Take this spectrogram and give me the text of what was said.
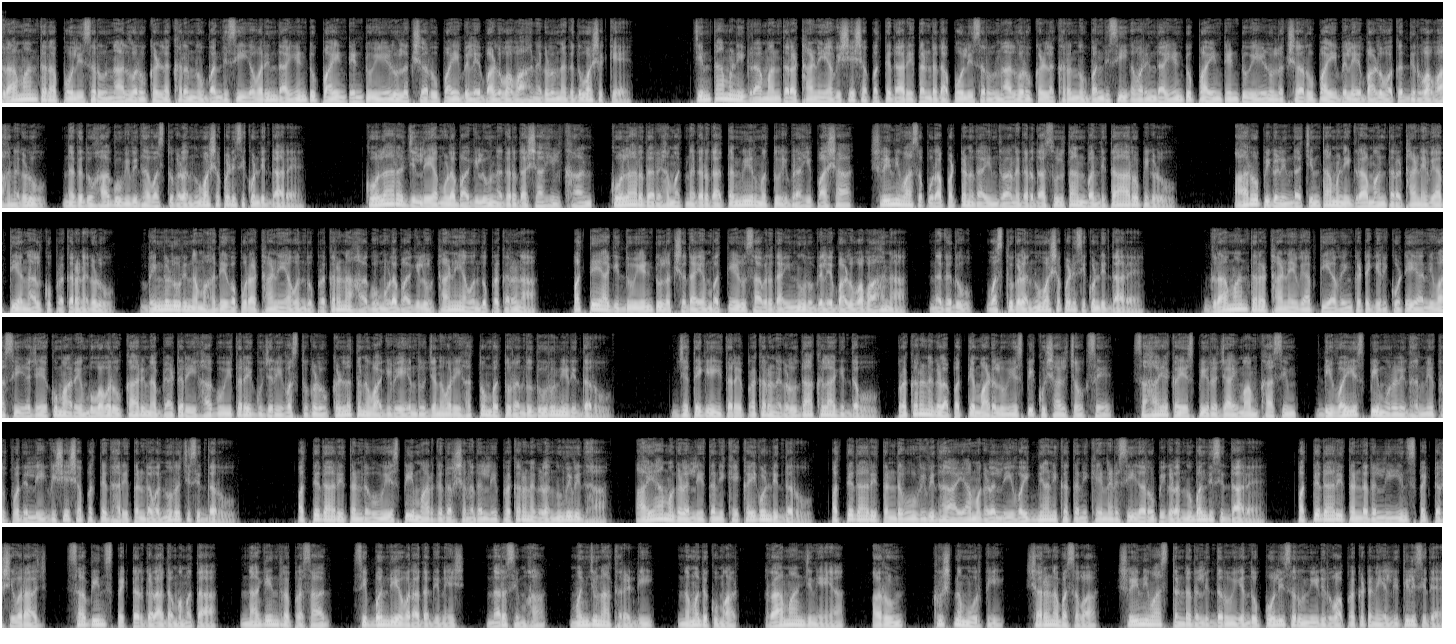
ಗ್ರಾಮಾಂತರ ಪೊಲೀಸರು ನಾಲ್ವರು ಕಳ್ಳಖರನ್ನು ಬಂಧಿಸಿ ಅವರಿಂದ ಎಂಟು ಪಾಯಿಂಟ್ ಎಂಟು ಏಳು ಲಕ್ಷ ರೂಪಾಯಿ ಬೆಲೆ ಬಾಳುವ ವಾಹನಗಳು ನಗದು ವಶಕ್ಕೆ. ಚಿಂತಾಮಣಿ ಗ್ರಾಮಾಂತರ ಠಾಣೆಯ ವಿಶೇಷ ಪತ್ತೆದಾರಿ ತಂಡದ ಪೊಲೀಸರು ನಾಲ್ವರು ಕಳ್ಳಖರನ್ನು ಬಂಧಿಸಿ ಅವರಿಂದ ಎಂಟು ಪಾಯಿಂಟ್ ಎಂಟು ಏಳು ಲಕ್ಷ ರೂಪಾಯಿ ಬೆಲೆ ಬಾಳುವ ಕದ್ದಿರುವ ವಾಹನಗಳು ನಗದು ಹಾಗೂ ವಿವಿಧ ವಸ್ತುಗಳನ್ನು ವಶಪಡಿಸಿಕೊಂಡಿದ್ದಾರೆ. ಕೋಲಾರ ಜಿಲ್ಲೆಯ ಮುಳಬಾಗಿಲು ನಗರದ ಶಾಹಿಲ್ ಖಾನ್, ಕೋಲಾರದ ರೆಹಮತ್ ನಗರದ ತನ್ವೀರ್ ಮತ್ತು ಇಬ್ರಾಹಿಂ ಪಾಷಾ, ಶ್ರೀನಿವಾಸಪುರ ಪಟ್ಟಣದ ಇಂದ್ರಾನಗರದ ಸುಲ್ತಾನ್ ಬಂಧಿತ ಆರೋಪಿಗಳು. ಆರೋಪಿಗಳಿಂದ ಚಿಂತಾಮಣಿ ಗ್ರಾಮಾಂತರ ಠಾಣೆ ವ್ಯಾಪ್ತಿಯ ನಾಲ್ಕು ಪ್ರಕರಣಗಳು, ಬೆಂಗಳೂರಿನ ಮಹದೇವಪುರ ಠಾಣೆಯ ಒಂದು ಪ್ರಕರಣ ಹಾಗೂ ಮುಳಬಾಗಿಲು ಠಾಣೆಯ ಒಂದು ಪ್ರಕರಣ, ಪತ್ತೆಯಾಗಿದ್ದು ಎಂಟು ಲಕ್ಷದ ಎಂಬತ್ತೇಳು ಸಾವಿರದ ಐನೂರು ಬೆಲೆ ಬಾಳುವ ವಾಹನ, ನಗದು, ವಸ್ತುಗಳನ್ನು ವಶಪಡಿಸಿಕೊಂಡಿದ್ದಾರೆ. ಗ್ರಾಮಾಂತರ ಠಾಣೆ ವ್ಯಾಪ್ತಿಯ ವೆಂಕಟಗಿರಿಕೋಟೆಯ ನಿವಾಸಿ ಅಜಯಕುಮಾರ್ ಎಂಬುವವರು ಕಾರಿನ ಬ್ಯಾಟರಿ ಹಾಗೂ ಇತರೆ ಗುಜರಿ ವಸ್ತುಗಳು ಕಳ್ಳತನವಾಗಿವೆ ಎಂದು ಜನವರಿ ಹತ್ತೊಂಬತ್ತರಂದು ದೂರು ನೀಡಿದ್ದರು. ಜತೆಗೆ ಇತರೆ ಪ್ರಕರಣಗಳು ದಾಖಲಾಗಿದ್ದವು. ಪ್ರಕರಣಗಳ ಪತ್ತೆ ಮಾಡಲು ಎಸ್ಪಿ ಕುಶಾಲ್ ಚೌಕ್ಸೆ, ಸಹಾಯಕ ಎಸ್ಪಿ ರಜಾ ಇಮಾಮ್ ಖಾಸಿಂ, ಡಿವೈಎಸ್ಪಿ ಮುರಳೀಧರ್ ನೇತೃತ್ವದಲ್ಲಿ ವಿಶೇಷ ಪತ್ತೆದಾರಿ ತಂಡವನ್ನು ರಚಿಸಿದ್ದರು. ಪತ್ತೆದಾರಿ ತಂಡವು ಎಸ್ಪಿ ಮಾರ್ಗದರ್ಶನದಲ್ಲಿ ಪ್ರಕರಣಗಳನ್ನು ವಿವಿಧ ಆಯಾಮಗಳಲ್ಲಿ ತನಿಖೆ ಕೈಗೊಂಡಿದ್ದರು. ಪತ್ತೆದಾರಿ ತಂಡವು ವಿವಿಧ ಆಯಾಮಗಳಲ್ಲಿ ವೈಜ್ಞಾನಿಕ ತನಿಖೆ ನಡೆಸಿ ಆರೋಪಿಗಳನ್ನು ಬಂಧಿಸಿದ್ದಾರೆ. ಪತ್ತೆದಾರಿ ತಂಡದಲ್ಲಿ ಇನ್ಸ್ಪೆಕ್ಟರ್ ಶಿವರಾಜ್, ಸಬ್ ಇನ್ಸ್ಪೆಕ್ಟರ್ಗಳಾದ ಮಮತಾ, ನಾಗೇಂದ್ರ ಪ್ರಸಾದ್, ಸಿಬ್ಬಂದಿಯವರಾದ ದಿನೇಶ್, ನರಸಿಂಹ, ಮಂಜುನಾಥ ರೆಡ್ಡಿ, ನಮದಕುಮಾರ್ ರಾಮಾಂಜನೇಯ ಅರುಣ್ ಕೃಷ್ಣಮೂರ್ತಿ ಶರಣಬಸವ ಶ್ರೀನಿವಾಸ್ ತಂಡದಲ್ಲಿದ್ದರು ಎಂದು ಪೊಲೀಸರು ನೀಡಿರುವ ಪ್ರಕಟಣೆಯಲ್ಲಿ ತಿಳಿಸಿದೆ.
